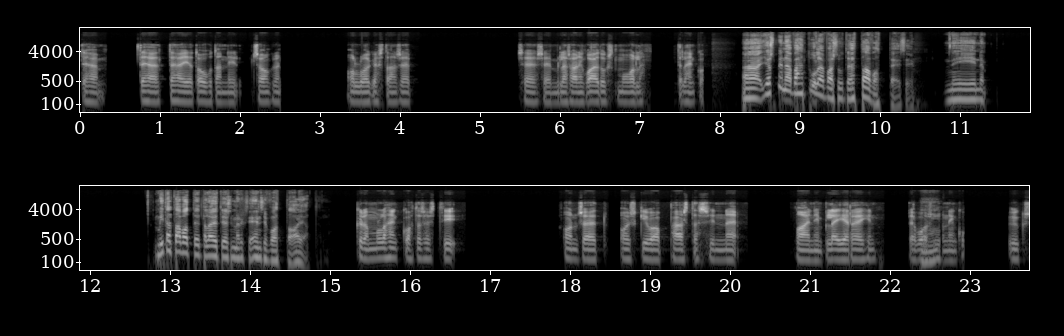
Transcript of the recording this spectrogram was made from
tehdä, tehdä, tehdä ja touhuta, niin se on kyllä ollut oikeastaan se, se, se millä saa niin ajatukset muualle. Ää, jos mennään vähän tulevaisuuteen ja tavoitteisiin, niin mitä tavoitteita löytyy esimerkiksi ensi vuotta ajatellen? Kyllä mulla henkkohtaisesti on se, että olisi kiva päästä sinne Linein playereihin. Se voisi mm-hmm. olla niin kuin yksi.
